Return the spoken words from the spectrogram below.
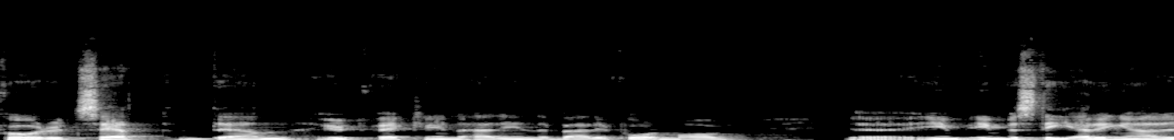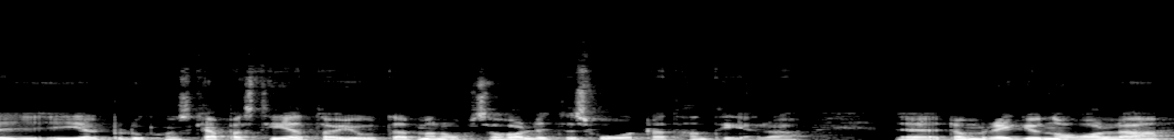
förutsett den utveckling det här innebär i form av eh, investeringar i elproduktionskapacitet har gjort att man också har lite svårt att hantera de regionala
